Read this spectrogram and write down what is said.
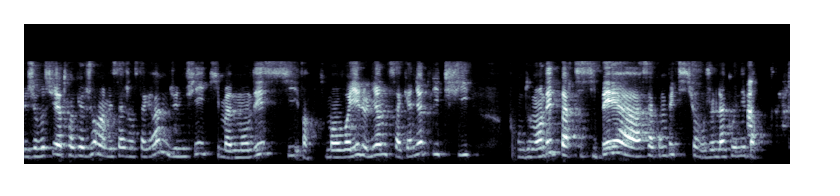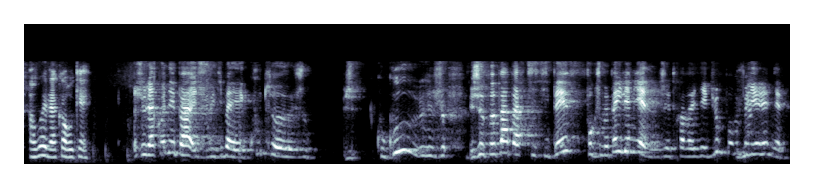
mais j'ai reçu il y a 3-4 jours un message Instagram d'une fille qui m'a demandé si, enfin, qui m'a envoyé le lien de sa cagnotte Litchi pour me demander de participer à sa compétition. Je ne la connais pas. Ah ouais, d'accord, ok. Je ne la connais pas. Et je lui dit, bah écoute, euh, je, coucou, je ne peux pas participer, il faut que je me paye les miennes. J'ai travaillé dur pour me mhm. payer les miennes.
